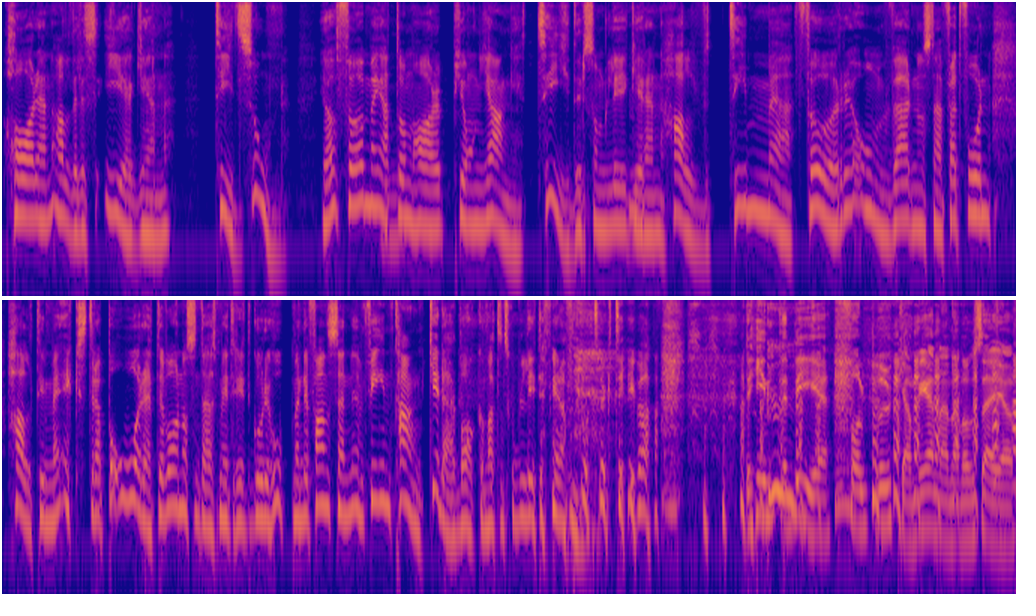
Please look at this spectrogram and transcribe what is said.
har en alldeles egen tidszon. Jag har för mig att de har Pyongyang-tid som ligger en halvtimme före omvärlden och för att få en halvtimme extra på året. Det var något sånt där som inte riktigt går ihop, men det fanns en, en fin tanke där bakom att de skulle bli lite mer produktiva. Det är inte det folk brukar mena när de säger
